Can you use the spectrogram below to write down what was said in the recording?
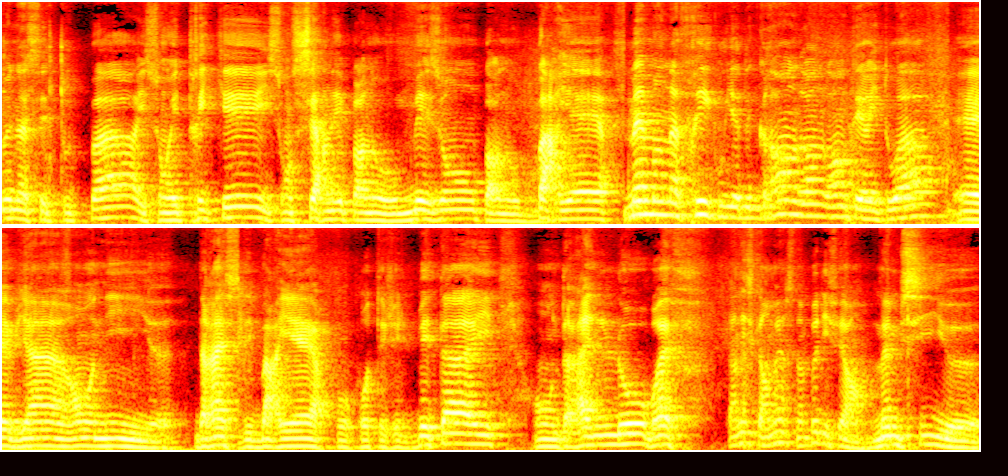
menacés de toutes parts, ils sont étriqués, ils sont cernés par nos maisons, par nos barrières. Même en Afrique où il y a de grands, grands, grands territoires, eh bien, on y euh, dresse des barrières pour protéger le bétail, on draine l'eau, bref. Tandis qu'en c'est un peu différent. Même si euh,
